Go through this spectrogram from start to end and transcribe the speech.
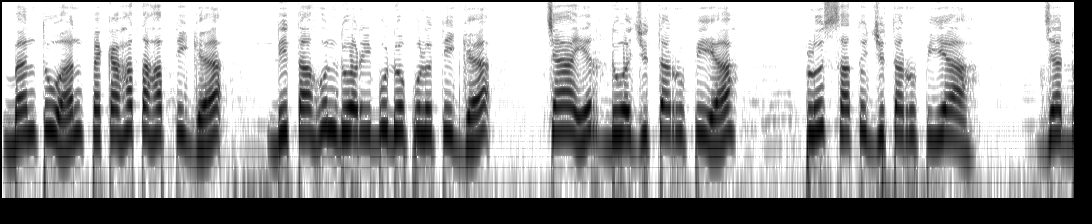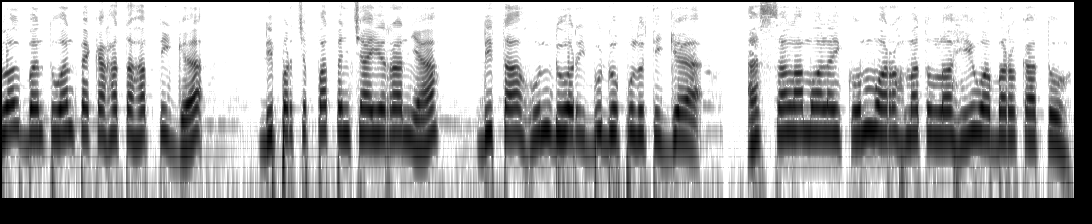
Bantuan PKH tahap 3 di tahun 2023 cair 2 juta rupiah plus 1 juta rupiah. Jadwal bantuan PKH tahap 3 dipercepat pencairannya di tahun 2023. Assalamualaikum warahmatullahi wabarakatuh.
